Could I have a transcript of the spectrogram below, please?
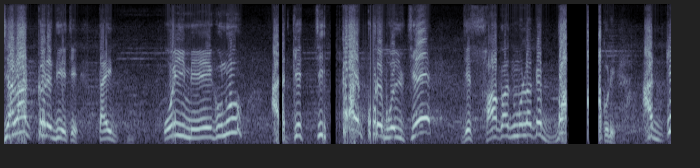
জ্বালাক করে দিয়েছে। তাই ওই মেয়েগুলো আজকে চিৎকার করে বলছে যে স্বাগতমূলকে করি। আজকে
